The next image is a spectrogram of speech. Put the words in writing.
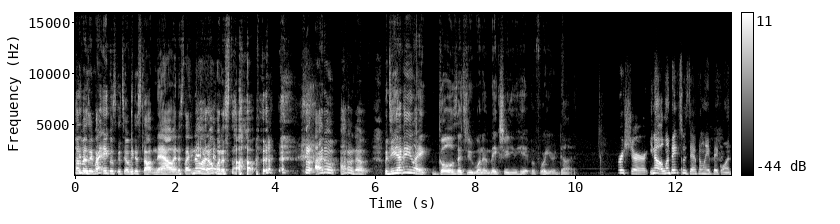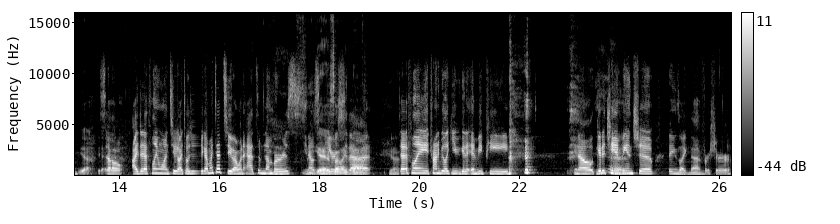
I was gonna say my ankles could tell me to stop now, and it's like, no, I don't want to stop. so I don't, I don't know. But do you have any like goals that you want to make sure you hit before you're done? For sure. You know, Olympics was definitely a big one. Yeah. yeah so I definitely want to. I told you I got my tattoo. I want to add some numbers, yes. you know, some yes, years like to that. that. Yeah. Definitely trying to be like you, get an MVP, you know, get yeah. a championship, things like that mm-hmm. for sure.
